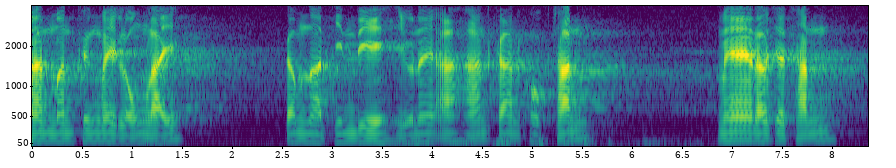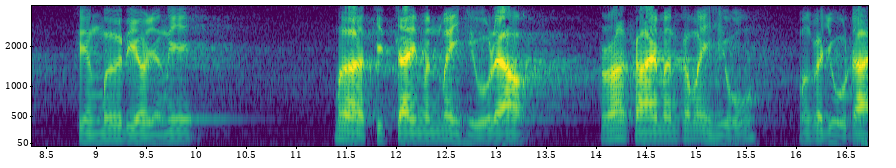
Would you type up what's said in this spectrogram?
นั้นมันถึงไม่หลงไหลกำหนัดยินดีอยู่ในอาหารการขบชั้นแม้เราจะฉันเพียงมือเดียวอย่างนี้ เมื่อจิตใจมันไม่หิวแล้ว ร่างกายมันก็ไม่หิว มันก็อยู่ได้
